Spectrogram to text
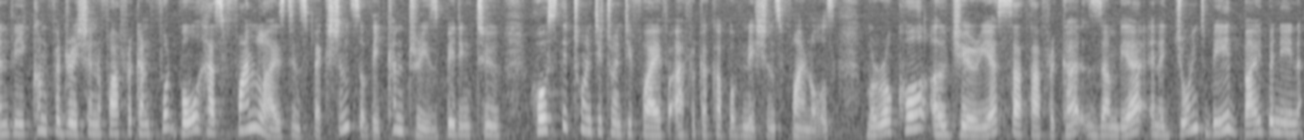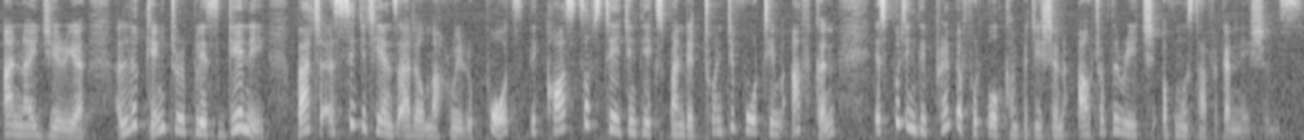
And the Confederation of African Football has finalized inspections of the countries bidding to host the 2025 Africa Cup of Nations finals. Morocco, Algeria, South Africa, Zambia and a joint bid by Benin and Nigeria are looking to replace Guinea. But as CGTN's Adel Mahri reports, the costs of staging the expanded 24-team AFCON is putting the Premier Football competition out of the reach of most African nations.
